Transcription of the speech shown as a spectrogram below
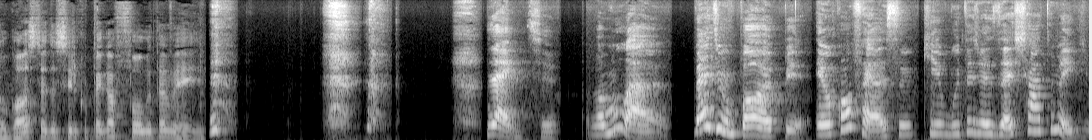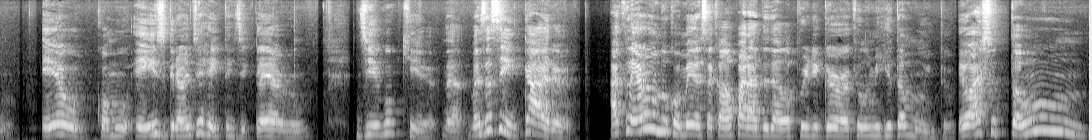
eu gosto é do circo pegar fogo também. Gente, vamos lá. Bedroom Pop, eu confesso que muitas vezes é chato mesmo. Eu, como ex-grande hater de Claro, digo que, né? Mas assim, cara, a Claire no começo, aquela parada dela Pretty Girl, aquilo me irrita muito. Eu acho tão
